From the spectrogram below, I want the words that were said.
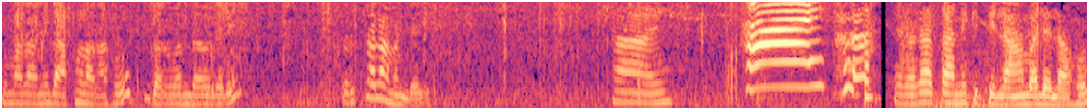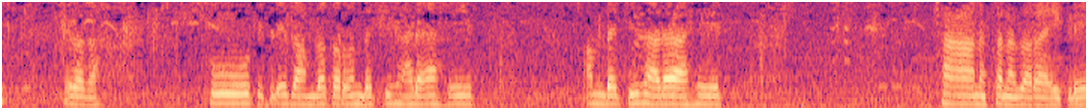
तुम्हाला आम्ही दाखवणार आहोत करवंद वगैरे. तर चला मंडळी. हाय हे बघा आता आम्ही किती लांब आलेलो आहोत. हे बघा खूप इकडे जांभळं करवंदाची झाडं आहेत. आंब्याची झाडं आहेत. छान असा नजारा आहे इकडे.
